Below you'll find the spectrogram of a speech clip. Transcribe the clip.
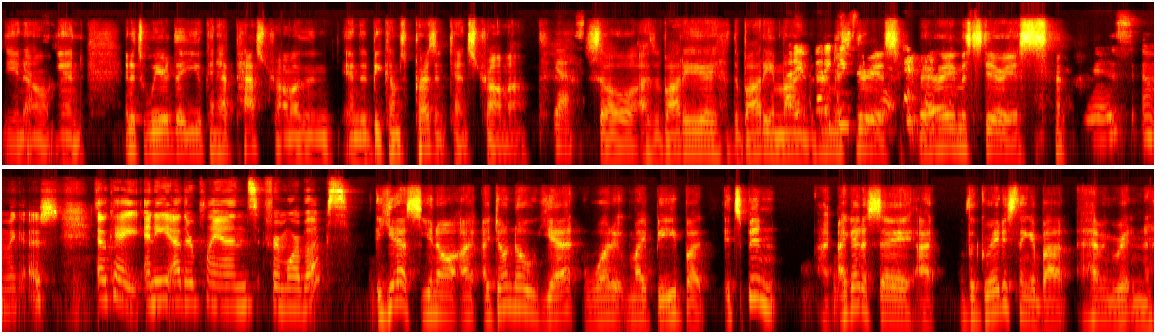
you know. And and it's weird that you can have past trauma and and it becomes present tense trauma. yes. So uh, the body, the body and mind, body very keeps mysterious, very mysterious. There is. Oh my gosh. Okay. Any other plans for more books? Yes, you know, I, I don't know yet what it might be, but it's been, I, I got to say, I, the greatest thing about having written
